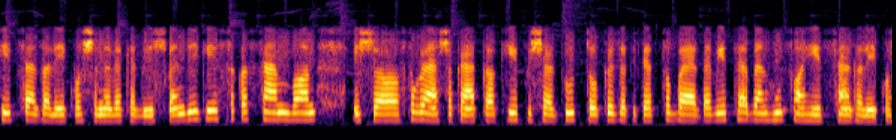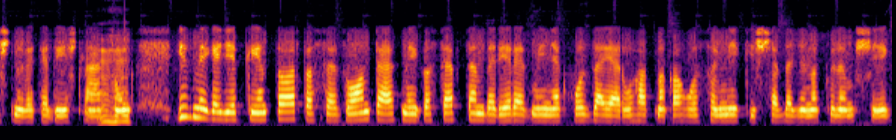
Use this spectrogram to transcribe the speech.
7%-os a növekedés vendégészaka számban, és a foglalások által képviselt bruttó közvetített szobárbevételben 27%-os növekedést látunk. Uh-huh. Itt még egyébként tart a szezon, tehát még a szeptemberi eredmények hozzájárulhatnak ahhoz, hogy még kisebb legyen a különbség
